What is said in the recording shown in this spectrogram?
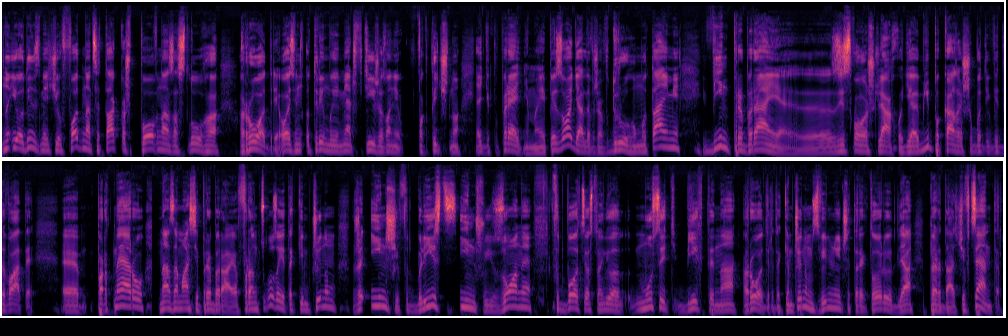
Ну і один з м'ячів Фодна це також повна заслуга Родрі. Ось він отримує м'яч в тій же зоні, фактично, як і в попередньому епізоді, але вже в другому таймі він прибирає е, зі свого шляху діабі, показує, що буде віддавати е, партнеру. На замасі прибирає француза, і таким чином вже інший футболіст з іншої зони футболці Остановіла мусить бігти на Родрі, таким чином звільнюючи територію для передачі в центр.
